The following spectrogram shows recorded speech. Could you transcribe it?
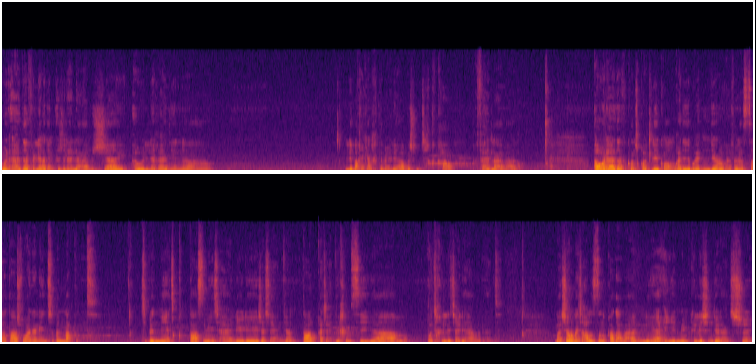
والأهداف اللي غادي نأجلها للعام الجاي أو اللي غادي اللي باقي كنخدم عليها باش نتحققها. في هذا العام هذا. أول هدف كنت قلت لكم غادي بغيت نديرو في 2019 وانني نتبنى قط. تبنيت قطة سميتها ليلي جات عندي للدار بقات عندي خمس أيام وتخليت عليها من بعد. ماشي رميتها للزنقة طبعا نهائيا ما يمكنليش ندير هذا الشيء.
